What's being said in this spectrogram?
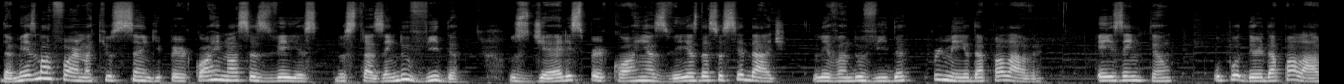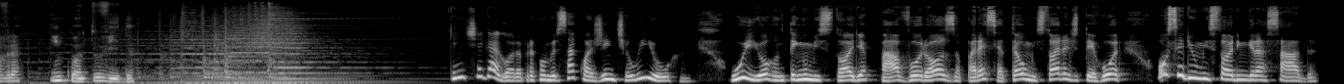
Da mesma forma que o sangue percorre nossas veias, nos trazendo vida, os jellies percorrem as veias da sociedade, levando vida por meio da palavra. Eis então o poder da palavra enquanto vida. Chega agora para conversar com a gente é o Johan. O Johan tem uma história pavorosa, parece até uma história de terror, ou seria uma história engraçada.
